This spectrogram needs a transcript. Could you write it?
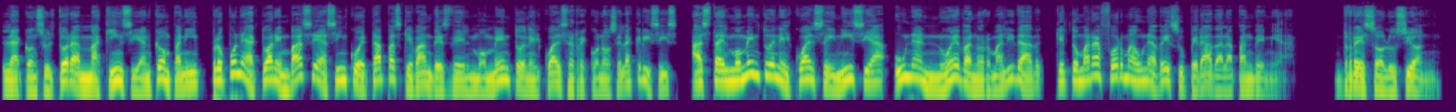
La consultora McKinsey ⁇ Company propone actuar en base a cinco etapas que van desde el momento en el cual se reconoce la crisis hasta el momento en el cual se inicia una nueva normalidad que tomará forma una vez superada la pandemia. Resolución.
